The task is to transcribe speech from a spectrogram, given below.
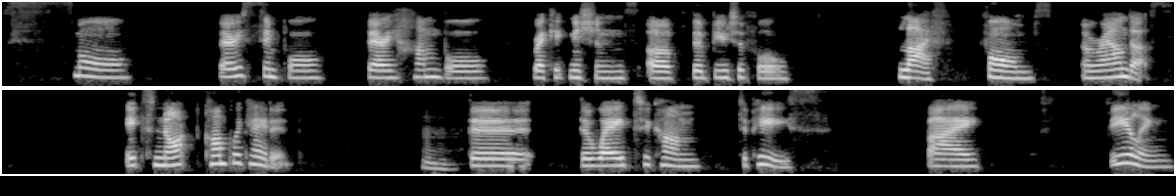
small, very simple, very humble recognitions of the beautiful life forms around us. It's not complicated. Mm. The the way to come to peace by feeling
